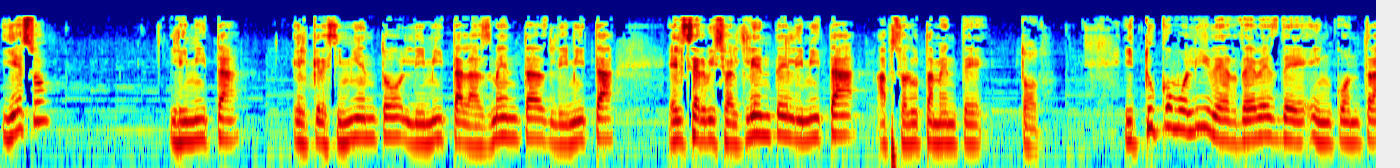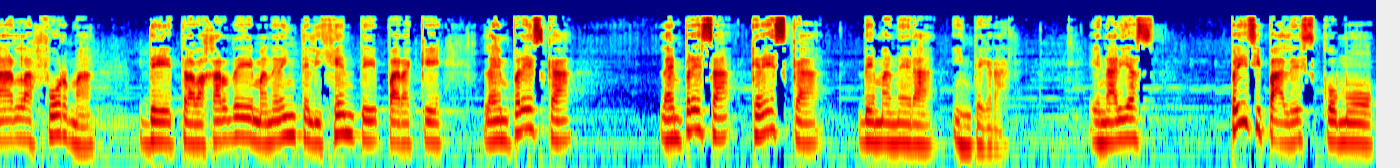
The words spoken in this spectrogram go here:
Y eso limita el crecimiento, limita las ventas, limita el servicio al cliente, limita absolutamente todo. Y tú como líder debes de encontrar la forma de trabajar de manera inteligente para que la empresa, la empresa crezca de manera integral en áreas principales como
